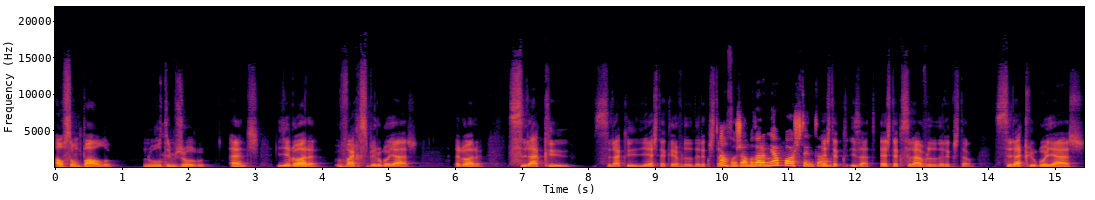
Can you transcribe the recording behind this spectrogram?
ao São Paulo no último jogo, antes, e agora vai receber o Goiás. Agora, será que. Será que. E esta é que é a verdadeira questão. Ah, vou já mudar a minha aposta então. Esta é que- exato, esta é que será a verdadeira questão. Será que o Goiás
